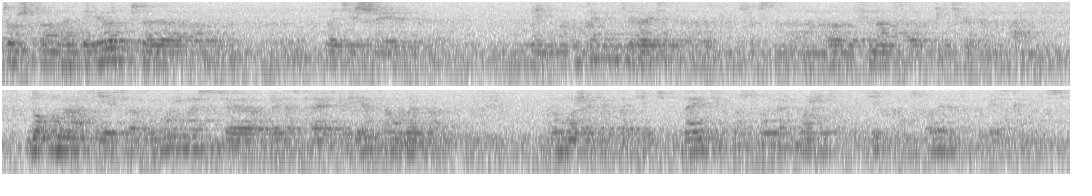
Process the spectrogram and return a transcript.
то, что она берет, платежи, я не могу комментировать, это, собственно, финансовая политика компании. Но у нас есть возможность э, предоставить клиентам выбор. Вы можете платить на этих условиях, можете платить на условиях без комиссии.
